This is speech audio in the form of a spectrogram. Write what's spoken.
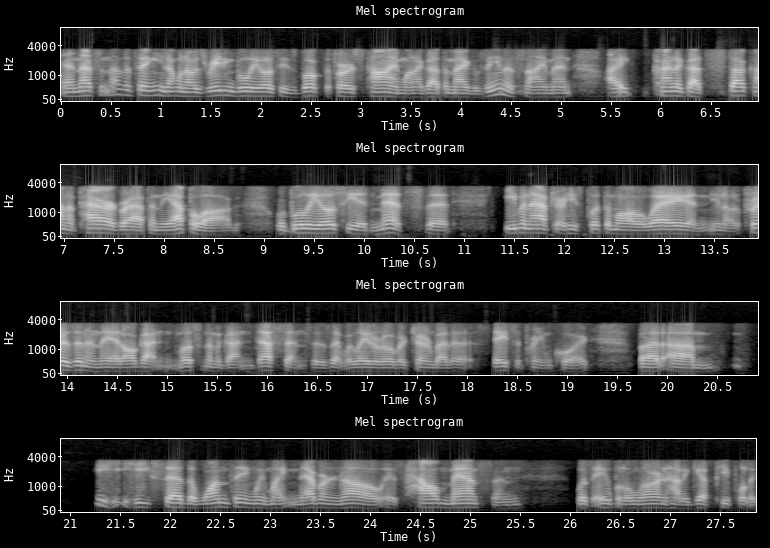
And that's another thing, you know, when I was reading Bugliosi's book the first time, when I got the magazine assignment, I kind of got stuck on a paragraph in the epilogue where Bugliosi admits that even after he's put them all away and you know to prison and they had all gotten most of them had gotten death sentences that were later overturned by the state supreme court but um he he said the one thing we might never know is how manson was able to learn how to get people to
